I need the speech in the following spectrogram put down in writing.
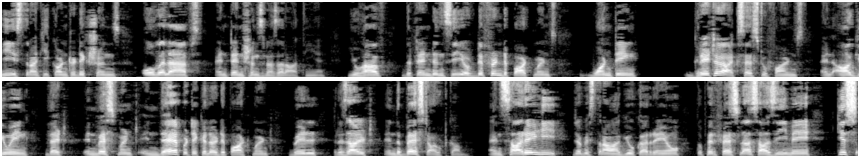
بھی اس طرح کی کانٹرڈکشنز اوور لیپس اینڈ ٹینشنز نظر آتی ہیں you have the tendency of different departments wanting greater access to funds and arguing that investment in the particular department will result in the best outcome and سارے ہی جب اس طرح آرگیو کر رہے ہوں تو پھر فیصلہ سازی میں کس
